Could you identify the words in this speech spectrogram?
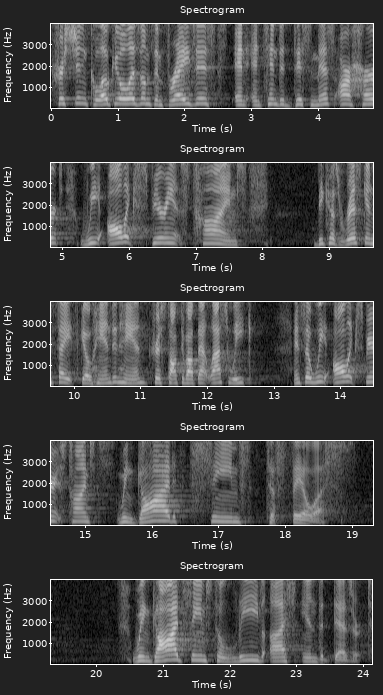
Christian colloquialisms and phrases and, and tend to dismiss our hurt, we all experience times because risk and faith go hand in hand. Chris talked about that last week. And so we all experience times when God seems to fail us, when God seems to leave us in the desert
